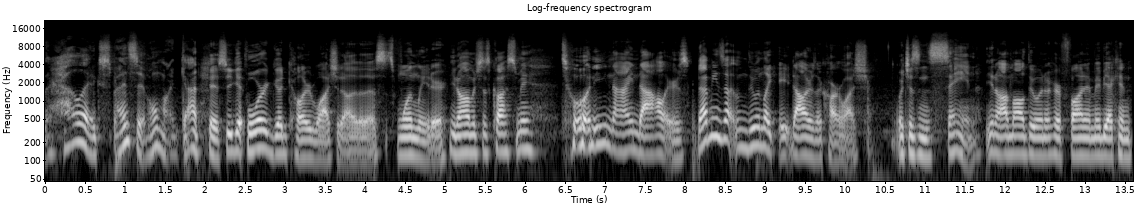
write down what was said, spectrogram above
They're hella expensive. Oh my God. Okay, so you get four good colored washes out of this. It's one liter. You know how much this cost me? $29. That means that I'm doing like $8 a car wash which is insane. You know, I'm all doing it for fun and maybe I can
